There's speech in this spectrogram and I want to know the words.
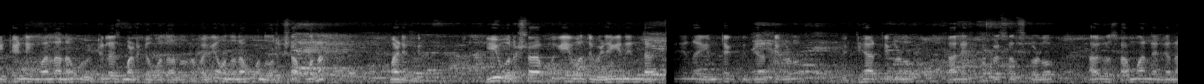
ರಿಟರ್ನಿಂಗ್ ವಾಲ್ನ ನಾವು ಯುಟಿಲೈಸ್ ಮಾಡ್ಕೋಬೋದು ಅನ್ನೋದ್ರ ಬಗ್ಗೆ ಒಂದು ನಾವು ಒಂದು ವರ್ಕ್ಶಾಪನ್ನು ಮಾಡಿದ್ವಿ. ಈ ವರ್ಕ್ಶಾಪ್ಗೆ ಇವತ್ತು ಬೆಳಗಿನಿಂದ ಎಂ ಟೆಕ್ ವಿದ್ಯಾರ್ಥಿಗಳು ವಿದ್ಯಾರ್ಥಿಗಳು ಕಾಲೇಜ್ ಪ್ರೊಫೆಸರ್ಸ್ಗಳು ಹಾಗೂ ಸಾಮಾನ್ಯ ಜನ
